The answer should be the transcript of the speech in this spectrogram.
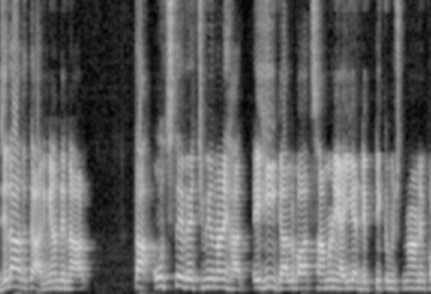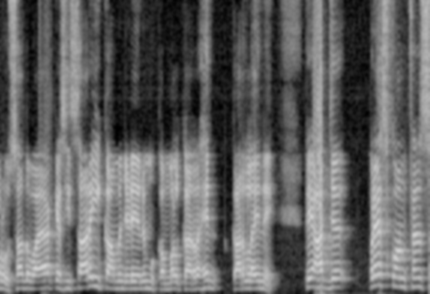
ਜ਼ਿਲ੍ਹਾ ਅਧਿਕਾਰੀਆਂ ਦੇ ਨਾਲ। ਤਾਂ ਉਸ ਦੇ ਵਿੱਚ ਵੀ ਉਹਨਾਂ ਨੇ ਹ- ਇਹੀ ਗੱਲਬਾਤ ਸਾਹਮਣੇ ਆਈ ਹੈ। ਡਿਪਟੀ ਕਮਿਸ਼ਨਰਾਂ ਨੇ ਭਰੋਸਾ ਦਿਵਾਇਆ ਕਿ ਅਸੀਂ ਸਾਰੇ ਹੀ ਕੰਮ ਜਿਹੜੇ ਨੇ ਮੁਕੰਮਲ ਕਰ ਰਹੇ ਕਰ ਲਏ ਨੇ। ਤੇ ਅੱਜ ਪ੍ਰੈਸ ਕਾਨਫਰੰਸ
